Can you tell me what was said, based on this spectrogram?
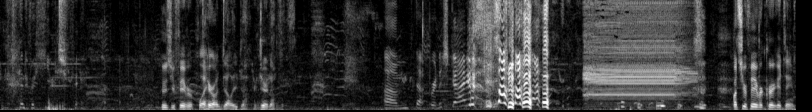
kind of a huge fan. Who's your favorite player on Delhi Daredevils? Um, that British guy. What's your favorite cricket team?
